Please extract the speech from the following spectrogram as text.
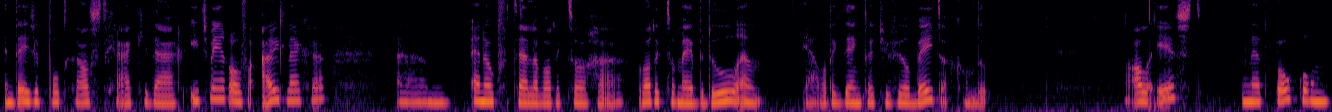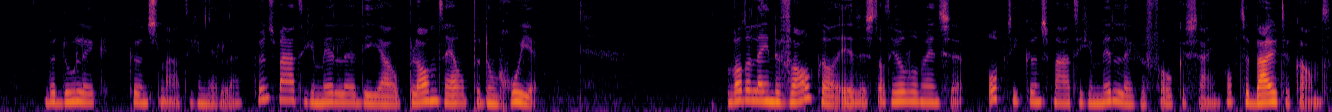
in deze podcast ga ik je daar iets meer over uitleggen. Ehm, en ook vertellen wat ik, er, uh, wat ik ermee bedoel en ja, wat ik denk dat je veel beter kan doen. Nou, allereerst, met POCON bedoel ik kunstmatige middelen. Kunstmatige middelen die jouw plant helpen doen groeien. Wat alleen de valkuil is, is dat heel veel mensen op die kunstmatige middelen gefocust zijn, op de buitenkant,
